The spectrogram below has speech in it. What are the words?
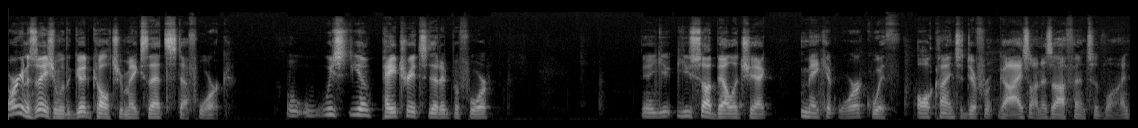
organization with a good culture makes that stuff work. We, you know, Patriots did it before. You, know, you, you saw Belichick make it work with all kinds of different guys on his offensive line.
